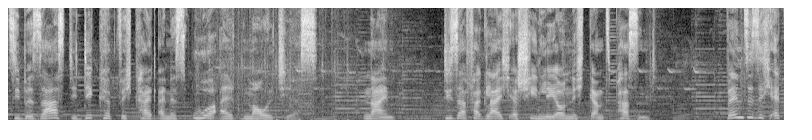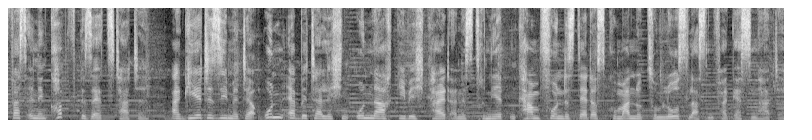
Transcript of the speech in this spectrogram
Sie besaß die Dickköpfigkeit eines uralten Maultiers. Nein, dieser Vergleich erschien Leon nicht ganz passend. Wenn sie sich etwas in den Kopf gesetzt hatte, agierte sie mit der unerbitterlichen Unnachgiebigkeit eines trainierten Kampfhundes, der das Kommando zum Loslassen vergessen hatte.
